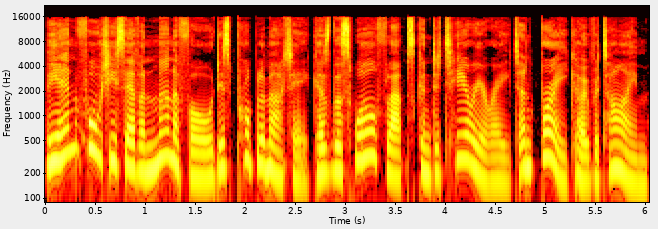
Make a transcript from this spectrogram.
The N47 manifold is problematic as the swirl flaps can deteriorate and break over time,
